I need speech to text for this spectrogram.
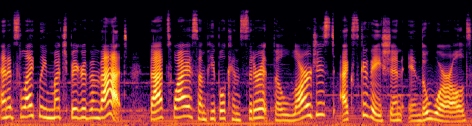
and it's likely much bigger than that. That's why some people consider it the largest excavation in the world.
